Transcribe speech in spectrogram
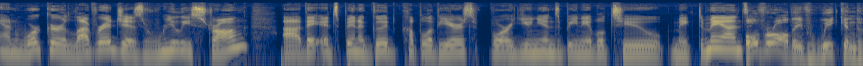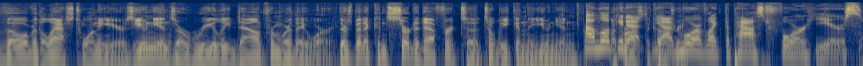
and worker leverage is really strong. Uh, they, it's been a good couple of years for unions being able to make demands. Overall, they've weakened, though, over the last 20 years. Unions are really down from where they were. There's been a concerted effort to, to weaken the union. I'm looking at yeah more of like the past four years,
